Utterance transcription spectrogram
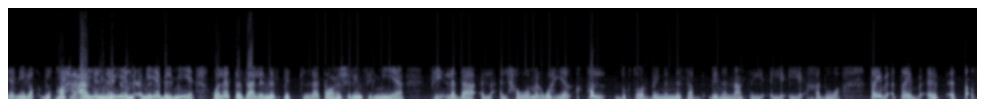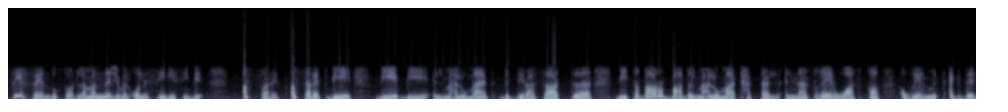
يعني لقاح آمن 100% ولا تزال النسبة 23% في لدى الحوامل وهي الأقل دكتور بين النسب بين الناس اللي اللي, اللي أخذوها. طيب طيب التقصير وين دكتور؟ لما بنجي بنقول ال CDC أثرت أثرت بالمعلومات بالدراسات بتضارب بعض المعلومات حتى الناس غير واثقة أو غير متأكدة.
